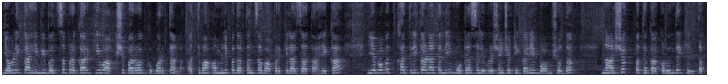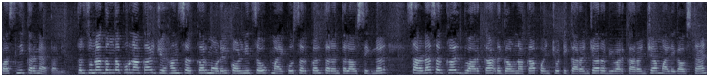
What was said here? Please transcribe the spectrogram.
यावेळी काही बिभत्स प्रकार किंवा आक्षेपार्ह वर्तन अथवा अंमली पदार्थांचा वापर केला जात आहे का? याबाबत खात्री करण्यात आली. मोठ्या सेलिब्रेशनच्या ठिकाणी बॉम्बशोधक नाशक पथकाकडून देखील तपासणी करण्यात आली. तर जुना गंगापूर नाका जेहान सर्कल मॉडेल कॉलनी चौक मायको सर्कल तरण तलाव सिग्नल सारडा सर्कल द्वारका अडगाव नाका पंचोटी कारंजा रविवार कारंजा मालेगाव स्टँड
